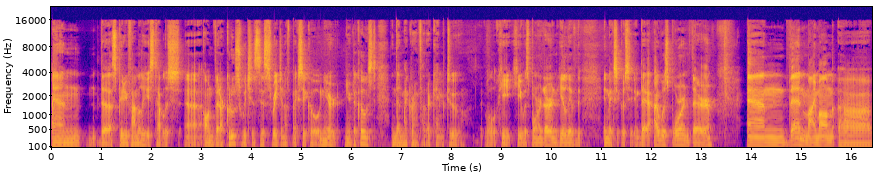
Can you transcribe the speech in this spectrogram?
and the Azpiri family established uh, on Veracruz, which is this region of Mexico near near the coast. And then my grandfather came to, well, he he was born there and he lived in Mexico City. There, I was born there, and then my mom, uh,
